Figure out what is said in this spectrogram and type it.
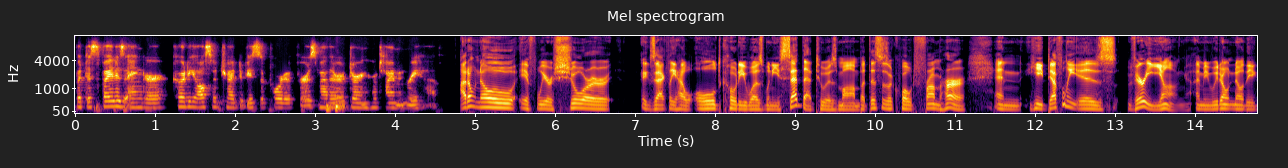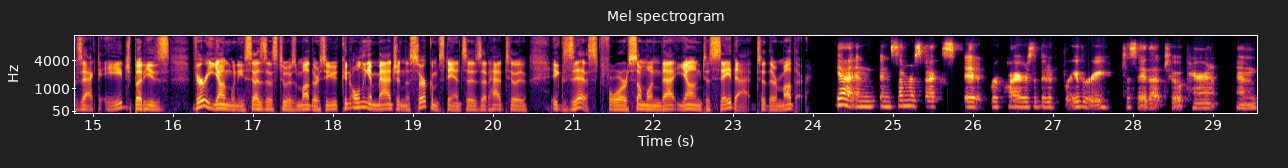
But despite his anger, Cody also tried to be supportive for his mother during her time in rehab. I don't know if we are sure exactly how old Cody was when he said that to his mom, but this is a quote from her. And he definitely is very young. I mean, we don't know the exact age, but he's very young when he says this to his mother. So you can only imagine the circumstances that had to exist for someone that young to say that to their mother. Yeah, and in some respects, it requires a bit of bravery to say that to a parent. And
